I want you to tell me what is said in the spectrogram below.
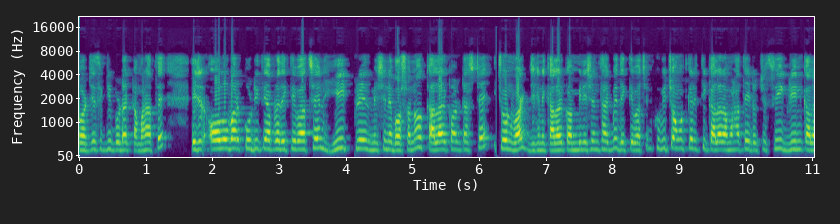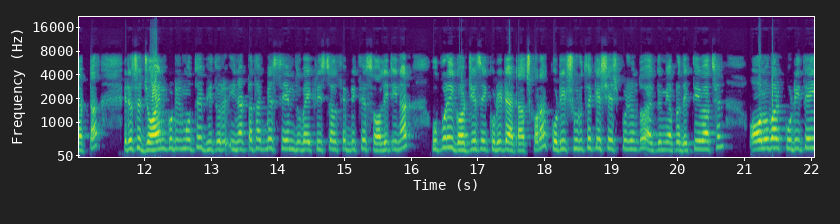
গর্জিয়াস একটি প্রোডাক্ট আমার হাতে। এটার অল ওভার কোটিতে আপনারা দেখতে পাচ্ছেন হিট প্রেস মেশিনে বসানো কালার কন্ট্রাস্টে স্টোন ওয়ার্ক যেখানে কালার কম্বিনেশন থাকবে, দেখতে পাচ্ছেন খুবই চমৎকার একটি কালার আমার হাতে, এটা হচ্ছে সি গ্রিন কালারটা এটা হচ্ছে জয়েন্ট কোটির মধ্যে ভিতরের ইনারটা থাকবে সেম দুবাই ক্রিস্টাল ফেব্রিক্সের সলিড ইনার উপরেই গর্জিয়াস এই কোটিটা অ্যাটাচ করা। কোটির শুরু থেকে শেষ পর্যন্ত একদমই আপনারা দেখতেই পাচ্ছেন অল ওভার কোটিতেই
